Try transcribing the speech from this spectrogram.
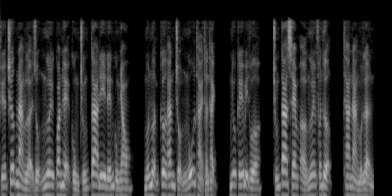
Phía trước nàng lợi dụng ngươi quan hệ cùng chúng ta đi đến cùng nhau, muốn mượn cơ ăn trộm ngũ thải thần thạch, như kế bị thua, chúng ta xem ở ngươi phân thượng, tha nàng một lần.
